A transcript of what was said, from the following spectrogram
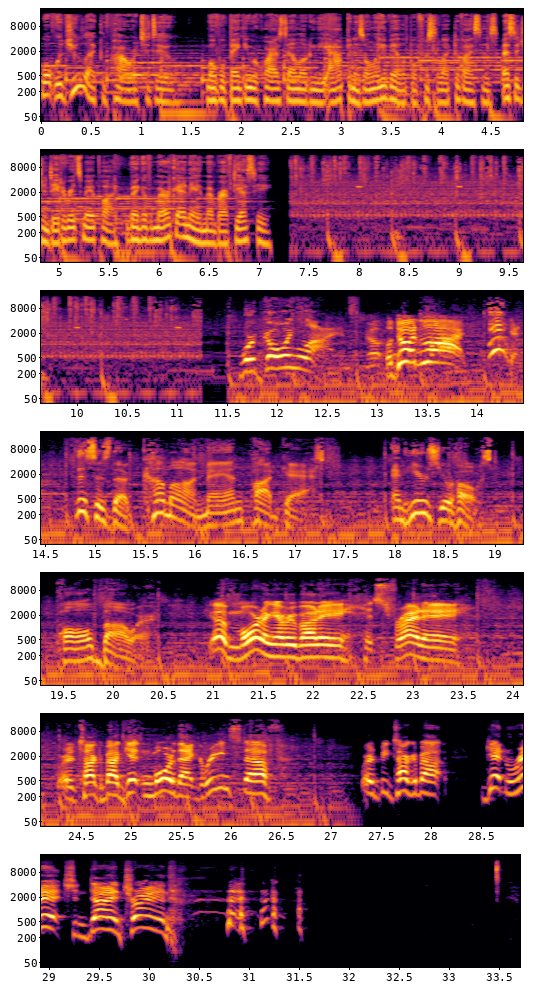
What would you like the power to do? Mobile banking requires downloading the app and is only available for select devices. Message and data rates may apply. Bank of America and a member FDIC. We're going live. We'll do it live. Okay. This is the Come On Man podcast. And here's your host, Paul Bauer. Good morning, everybody. It's Friday. We're going to talk about getting more of that green stuff. We're going to be talking about getting rich and dying trying.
